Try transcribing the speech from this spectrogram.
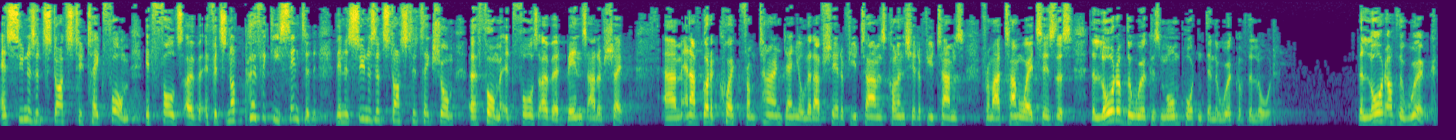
As soon as it starts to take form, it folds over. If it's not perfectly centered, then as soon as it starts to take form, uh, form it falls over. It bends out of shape. Um, and I've got a quote from Tyron Daniel that I've shared a few times. Colin shared a few times from our time away. It says this: "The Lord of the work is more important than the work of the Lord." The Lord of the work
